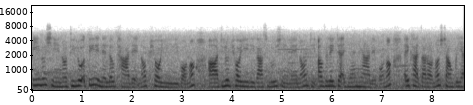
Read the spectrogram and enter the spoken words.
ပြီးလို့ရှိရင်เนาะဒီလိုအသီးတွေနဲ့လှုပ်ထားတဲ့เนาะဖြော်ရည်တွေပေါ့နော်အာဒီလိုဖြော်ရည်တွေကဆိုလို့ရှိရင်လည်းเนาะဒီ oxalate အရမ်းများတယ်ပေါ့နော်အဲ့ခါကျတော့เนาะရှောင်ပေးရ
